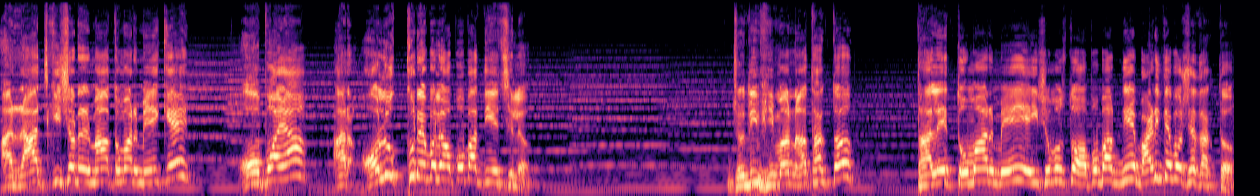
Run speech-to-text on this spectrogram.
আর রাজকিশোরের মা তোমার মেয়েকে অপয়া আর অলুক্ষণে বলে অপবাদ দিয়েছিল। যদি ভীমা না থাকতো, তাহলে তোমার মেয়ে এই সমস্ত অপবাদ নিয়ে বাড়িতে বসে থাকতো।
